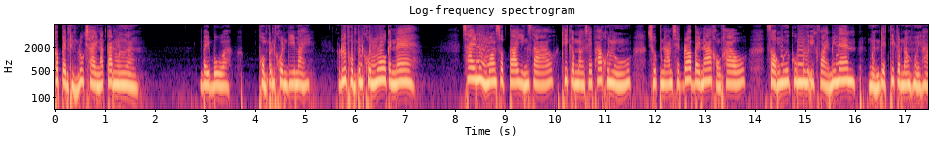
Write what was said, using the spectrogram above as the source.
ก็เป็นถึงลูกชายนักการเมือง ใบบัว ผมเป็นคนดีไหม หรือผมเป็นคนโง่กันแน่ ชายหนุ่มมองสบตาหญิงสาวที่กำลังใช้ผ้าคุณหนู ชุบน้ำเช็ดรอบใบหน้าของเขา สองมือกุมมืออีกฝ่ายไม่แน่น เหมือนเด็กที่กำลังหวยหา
